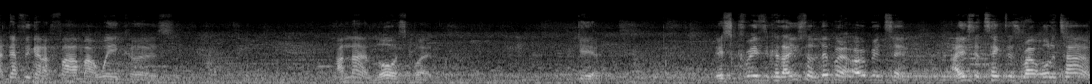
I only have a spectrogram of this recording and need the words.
I definitely gotta find my way because I'm not lost, but yeah. It's crazy because I used to live in Irvington. I used to take this route all the time.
